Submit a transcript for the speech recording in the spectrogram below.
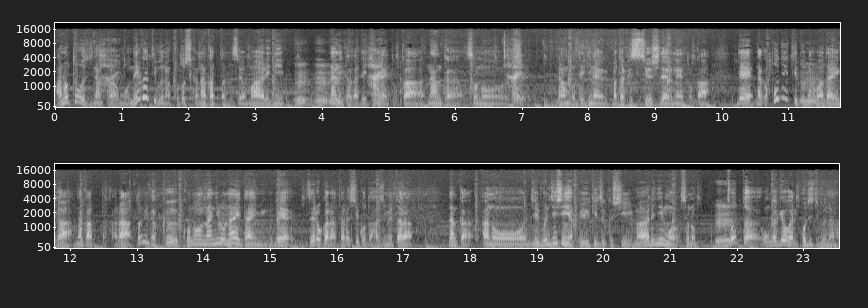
あの当時なんかはいもうネガティブなことしかなかったんですよ周りに。何かができないとか、なんかその、はい。なんもできないまたフェス中止だよねとかでなんかポジティブな話題がなかったから、とにかくこの何もないタイミングでゼロから新しいことを始めたらなんか、あのー自分自身やっぱ勇気づくし周りにもその、うん。ちょっとは音楽業界にポジティブな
